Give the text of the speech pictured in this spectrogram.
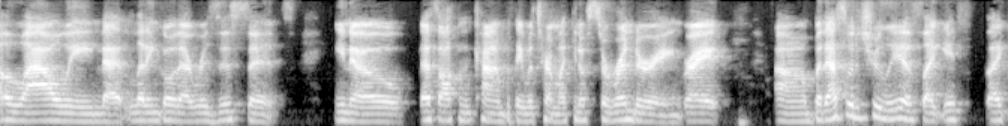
allowing that letting go that resistance, you know, that's often kind of what they would term like you know surrendering, right? Um, but that's what it truly is. Like if like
